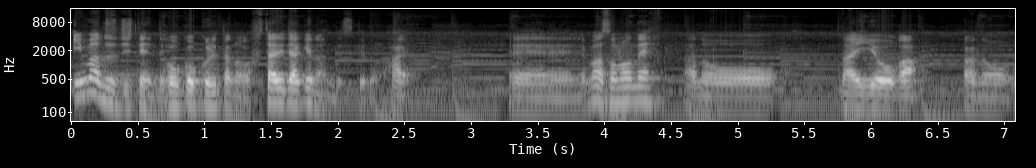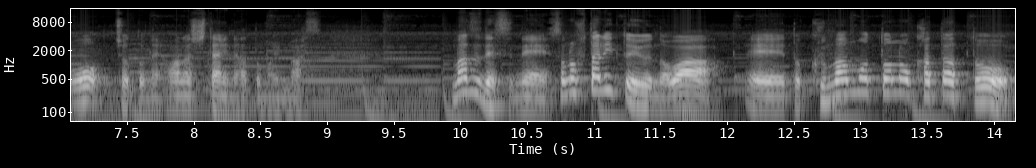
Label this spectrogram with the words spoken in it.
今の時点で報告くれたのが2人だけなんですけど、はい。えー、まあそのね、あの、内容が、あのをちょっとね、お話したいなと思います。まずですね、その2人というのは、えっ、ー、と、熊本の方と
